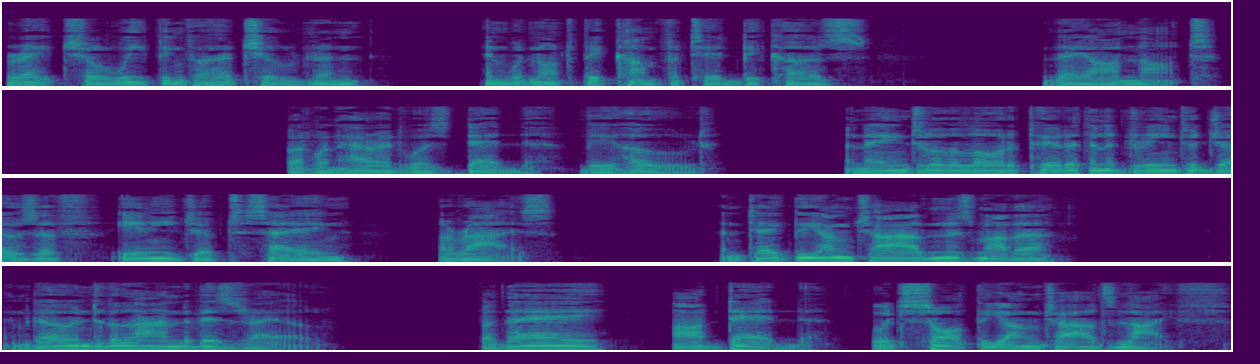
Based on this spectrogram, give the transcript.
Rachel weeping for her children, and would not be comforted, because they are not. But when Herod was dead, behold, an angel of the Lord appeareth in a dream to Joseph in Egypt, saying, Arise, and take the young child and his mother, and go into the land of Israel. For they are dead which sought the young child's life.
